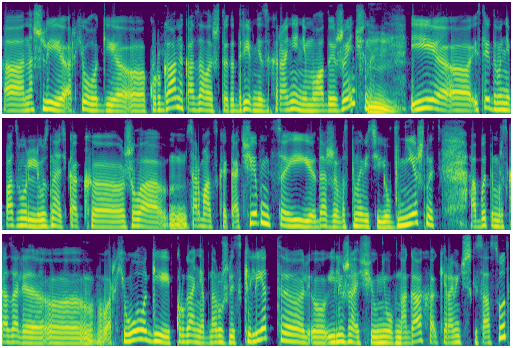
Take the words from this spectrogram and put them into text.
А, нашли археологи а, курган, оказалось, что это древнее захоронение молодой женщины. Mm. И а, исследования позволили узнать, как жила сарматская кочевница и даже восстановить ее внешность. Об этом рассказали археологи. В кургане обнаружили скелет и лежащий у него в ногах керамический сосуд.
